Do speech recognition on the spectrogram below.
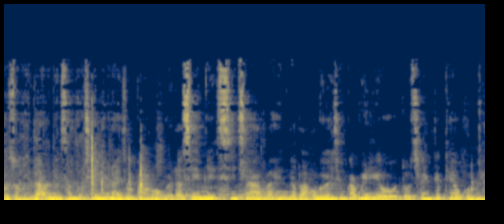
vừa rồi mình đã mình xong bức tranh như này rồi Cảm ơn mọi người đã xem nhé. Xin chào và hẹn gặp lại mọi người trong các video tô tranh tiếp theo của mình.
